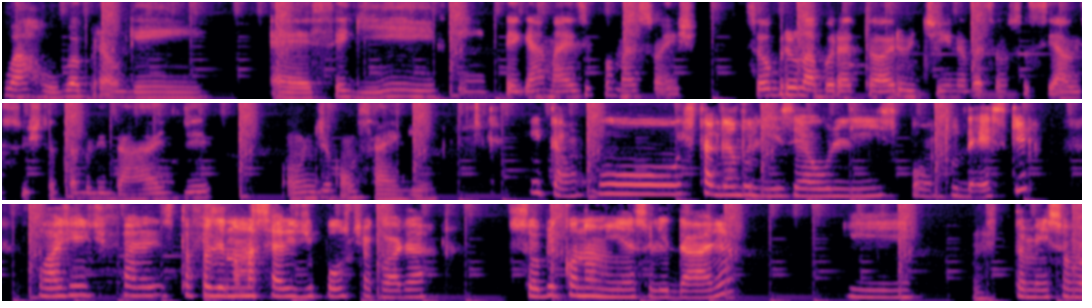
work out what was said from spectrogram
o arroba para alguém é, seguir, enfim, pegar mais informações sobre o Laboratório de Inovação Social e Sustentabilidade, onde consegue? Então, o Instagram do Liz é o lis.desk. Lá a gente está fazendo uma série de posts agora sobre economia solidária e também sobre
